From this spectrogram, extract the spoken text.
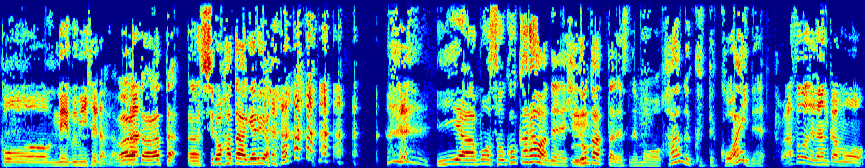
こう、目踏みしてたんだろうな。わかったわかった。あ白旗あげるよ。いや、もうそこからはね、ひどかったですね。もう、歯抜くって怖いね。そりゃそうでなんかも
